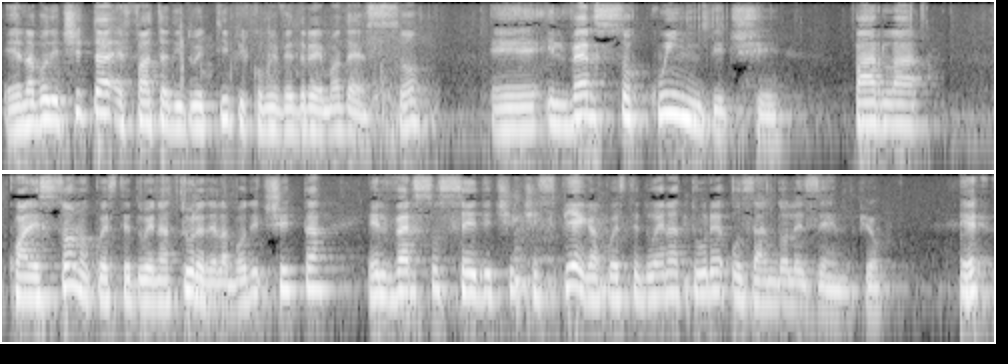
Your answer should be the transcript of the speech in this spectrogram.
E la bodhicitta è fatta di due tipi, come vedremo adesso. E il verso 15 parla quali sono queste due nature della bodhicitta e il verso 16 ci spiega queste due nature usando l'esempio e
